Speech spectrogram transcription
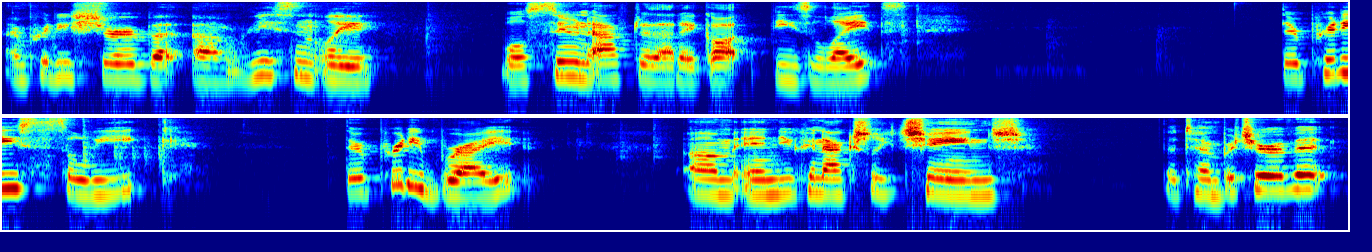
I'm pretty sure, but um, recently, well soon after that I got these lights. They're pretty sleek, they're pretty bright, um, and you can actually change the temperature of it.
